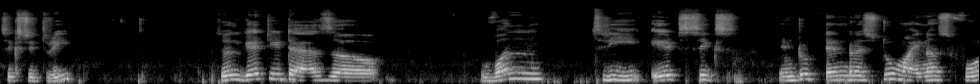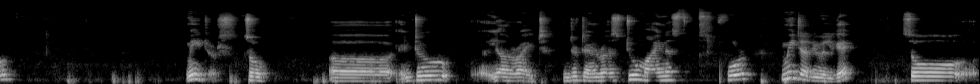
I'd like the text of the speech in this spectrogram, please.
63. So you'll get it as uh, 1386 into 10 raised to minus 4 meters. So uh, into yeah right. Into 10 raised to minus 4 meter you will get. So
